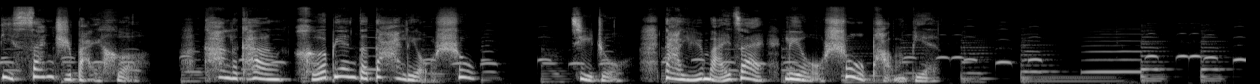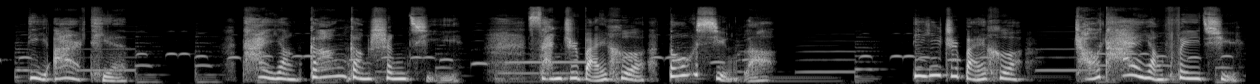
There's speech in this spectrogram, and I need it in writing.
第三只白鹤看了看河边的大柳树，记住，大鱼埋在柳树旁边。第二天，太阳刚刚升起，三只白鹤都醒了。第一只白鹤朝太阳飞去，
